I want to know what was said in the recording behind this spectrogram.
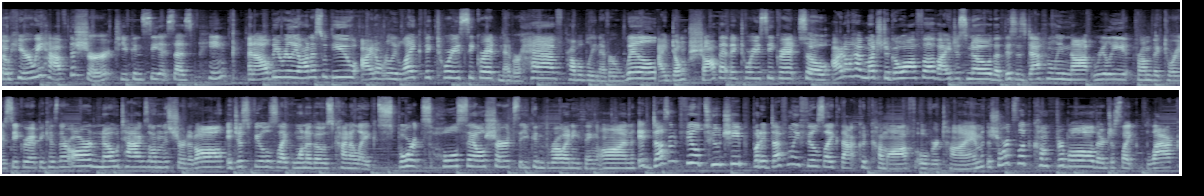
So here we have the shirt. You can see it says pink. And I'll be really honest with you, I don't really like Victoria's Secret, never have, probably never will. I don't shop at Victoria's Secret, so I don't have much to go off of. I just know that this is definitely not really from Victoria's Secret because there are no tags on this shirt at all. It just feels like one of those kind of like sports wholesale shirts that you can throw anything on. It doesn't feel too cheap, but it definitely feels like that could come off over time. The shorts look comfortable. They're just like black black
